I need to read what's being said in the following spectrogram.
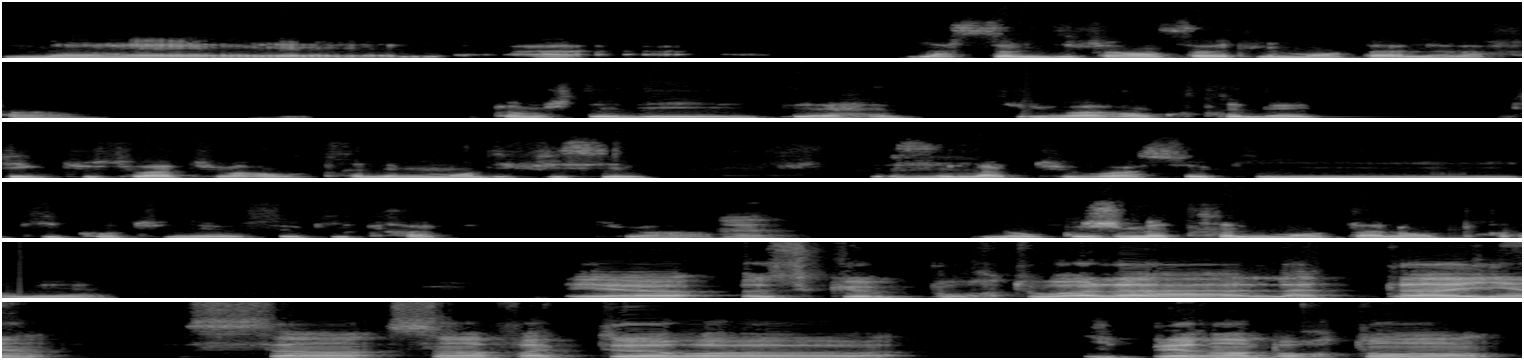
Mais la seule différence, ça va être le mental à la fin. Comme je t'ai dit, tu vas rencontrer des qui que tu sois, tu vas rencontrer des moments difficiles. Et c'est mhm. là que tu vois ceux qui, qui, continuent ou ceux qui craquent. Tu vois. Donc, je mettrais le mental en premier. Et euh, est-ce que pour toi, la, la taille, c'est un, un, facteur euh, hyper important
